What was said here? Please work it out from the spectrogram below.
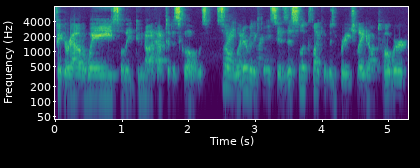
figure out a way so they do not have to disclose. So, right. whatever the case is, this looks like it was breached late October.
